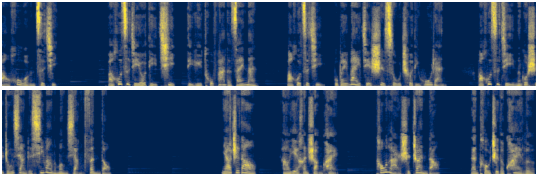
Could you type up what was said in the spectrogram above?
保护我们自己，保护自己有底气。”抵御突发的灾难，保护自己不被外界世俗彻底污染，保护自己能够始终向着希望的梦想奋斗。你要知道，熬夜很爽快，偷懒是赚到，但透支的快乐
